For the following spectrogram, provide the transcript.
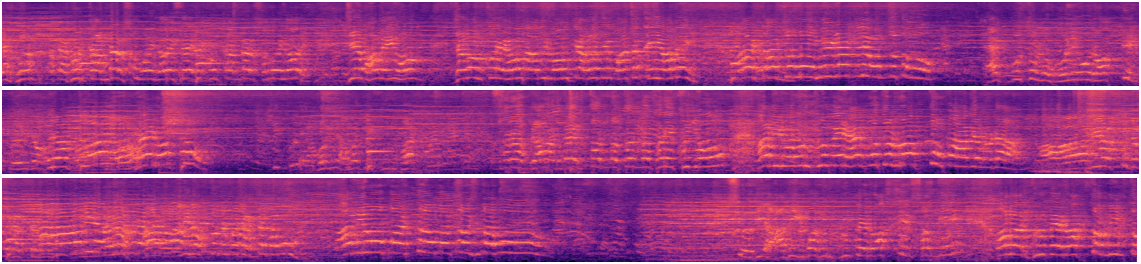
এখন এখন কান্দার সময় নয় স্যার এখন কান্দার সময় নয়। যেভাবেই হোক যেমন করে হোক আবির বাবুকে আমাদের বাঁচাতেই হবে। আর তার জন্য ইমিডিয়েটলি অন্তত এক বোতল হলেও রক্তের প্রয়োজন। রক্ত? হ্যাঁ রক্ত। কিন্তু এমনই আমাদের দুর্ভাগ্য। সারা ব্লাড ব্যাংক তন্ন তন্ন করে খুঁজো। আবির বাবুর গ্রুপের এক বোতল রক্ত পাওয়া গেল না। আমি রক্ত দেবো আমি রক্ত দেবো, ডাক্তার বাবু। আমি রক্ত দেবো ডাক্তার বাবু। আমিও পারতাম বাতাস বাবু। যদি আবির বাবুর গ্রুপের রক্তের সঙ্গে আমার গ্রুপের রক্ত মিলত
